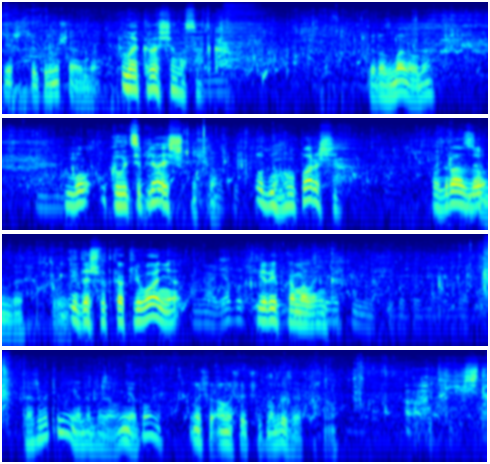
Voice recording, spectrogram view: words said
Я сейчас все перемешаю, да. Найкраща насадка. Ты разбавил, да? Бо коли ціпляєш Еще. одного опариша, одразу да, щас перемешаю. іде швидке клювання і рибка маленька. Даже в я добавлял. Нет, он, ну еще, он еще чуть набрызгает. просто. Отлично.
